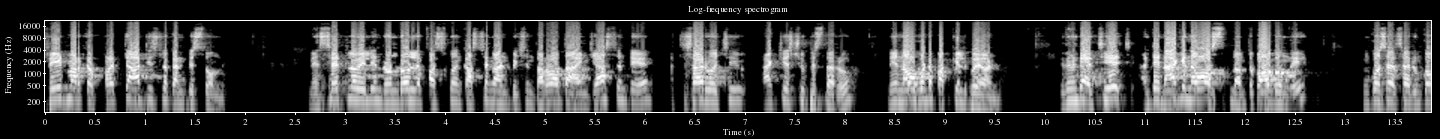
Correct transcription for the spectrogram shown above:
ట్రేడ్ మార్క్ ప్రతి ఆర్టిస్ట్లో కనిపిస్తుంది. నేను సెట్లో వెళ్ళిన రెండు రోజులు ఫస్ట్ కొంచెం కష్టంగా అనిపించింది. తర్వాత ఆయన చేస్తుంటే ప్రతిసారి వచ్చి యాక్ట్ చేసి చూపిస్తారు. నేను నవ్వుకుంటే పక్క వెళ్ళిపోయాను ఎందుకంటే అది చే అంటే నాకే నవ్వు వస్తుంది అంత బాగుంది. ఇంకోసారి సార్ ఇంకో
